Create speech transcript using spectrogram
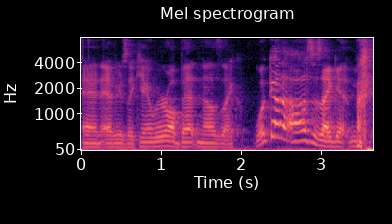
and Evie was like, "Yeah, we were all betting." I was like, "What kind of odds is I getting?"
